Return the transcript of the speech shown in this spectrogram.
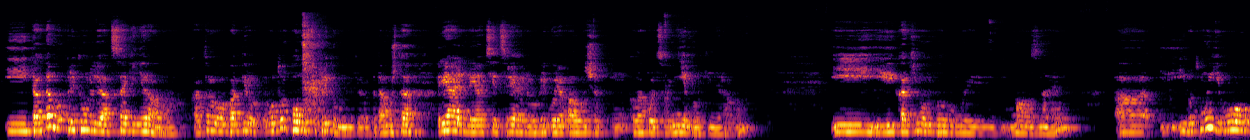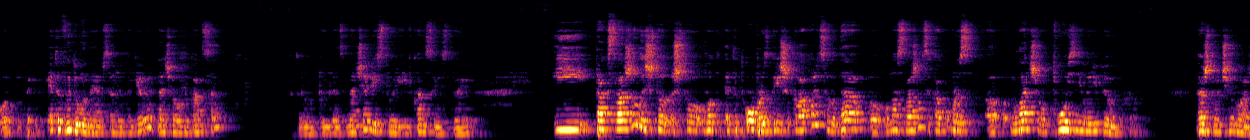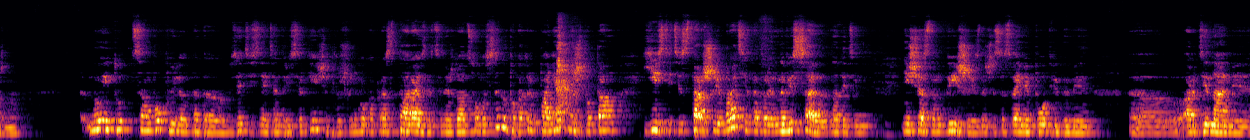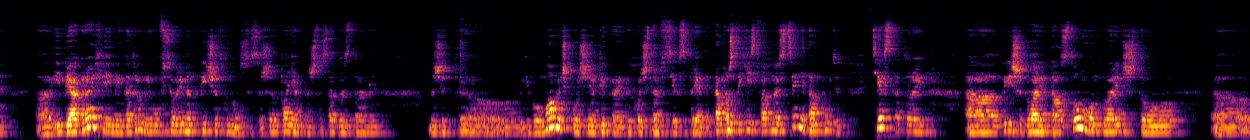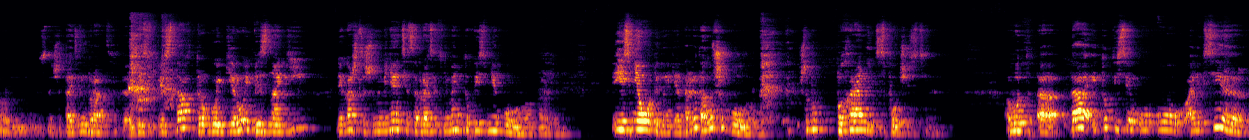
И тогда мы придумали отца генерала, которого, во-первых, вот он полностью придуманный герой, потому что реальный отец реального Григория Павловича Колокольцева не был генералом. И, и каким он был, мы мало знаем. А, и, и вот мы его, это выдуманный абсолютно герой от начала до конца, который появляется в начале истории и в конце истории. И так сложилось, что, что вот этот образ Гриши Колокольцева да, у нас сложился как образ э, младшего позднего ребенка. Да, что очень важно. Ну и тут сам Бог велел тогда взять и снять Андрея Сергеевича, потому что у него как раз та разница между отцом и сыном, по которой понятно, что там есть эти старшие братья, которые нависают над этим несчастным Гришей, значит, со своими подвигами, э, орденами э, и биографиями, которым ему все время тычут в нос. И совершенно понятно, что с одной стороны значит, э, его мамочка очень опекает и хочет от всех спрятать. Там просто есть в одной сцене, там будет текст, который э, Гриша говорит Толстому, он говорит, что э, значит, один брат весь в крестах, другой герой без ноги. Мне кажется, что на меня отец обратит внимание только если мне голову оторвет. И если мне обе ноги оторвет, а лучше голову, чтобы похоронить с почестями. Вот, э, да, и тут, если у, у Алексея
